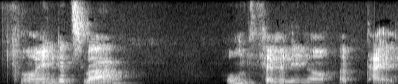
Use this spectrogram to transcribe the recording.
Freunde zwar und Family noch ein Teil.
